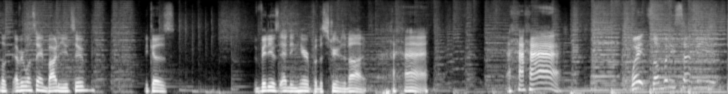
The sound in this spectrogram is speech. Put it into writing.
Look, everyone's saying bye to YouTube because the video's ending here, but the stream's not. Haha. Wait, somebody sent me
